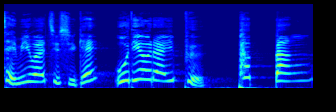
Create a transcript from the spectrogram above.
재미와 지식의 오디오 라이프. 팝빵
